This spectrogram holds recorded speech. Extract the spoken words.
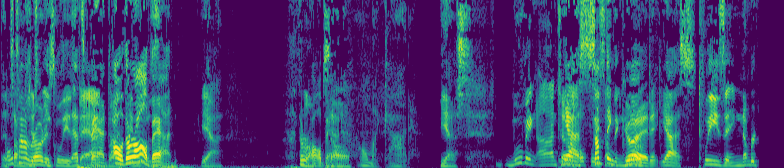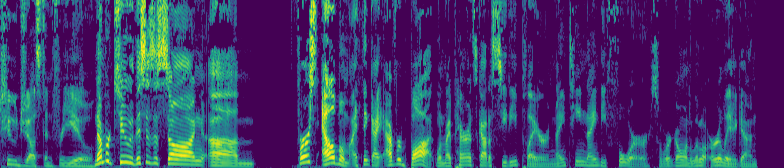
that Old Town Road is equally as that's bad. bad. Oh, they're all was- bad. Yeah, They're No, all bad. so- oh my god. yes. Moving on to yes, hopefully something, more good. Yes. pleasing. Number two, Justin, for you. Number two, this is a song, um, first album I think I ever bought when my parents got a CD player in 1994. So we're going a little early again.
